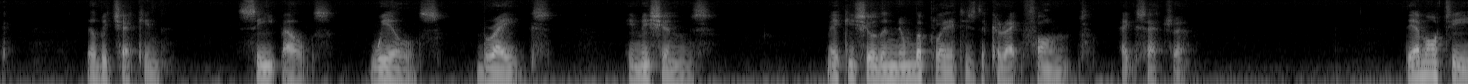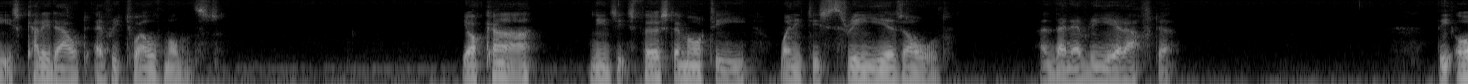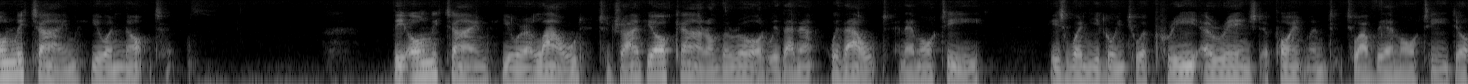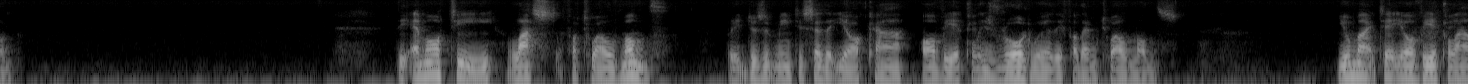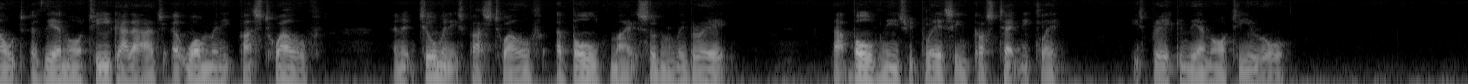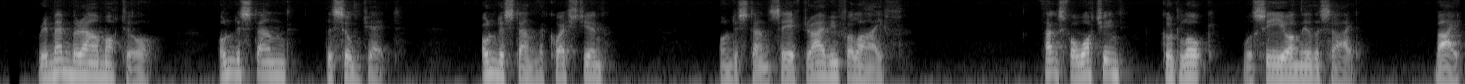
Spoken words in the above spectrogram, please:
They'll be checking seat belts, wheels, brakes, emissions, making sure the number plate is the correct font, etc. The MOT is carried out every 12 months. Your car needs its first MOT when it is three years old and then every year after. The only time you are not the only time you are allowed to drive your car on the road without an MOT is when you're going to a pre-arranged appointment to have the MOT done. The MOT lasts for 12 months, but it doesn't mean to say that your car or vehicle is roadworthy for them 12 months. You might take your vehicle out of the MOT garage at 1 minute past 12 and at 2 minutes past 12 a bulb might suddenly break. That bulb needs replacing because technically it's breaking the MOT rule. Remember our motto, understand the subject, understand the question, understand safe driving for life. Thanks for watching, good luck, we'll see you on the other side. Bye.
